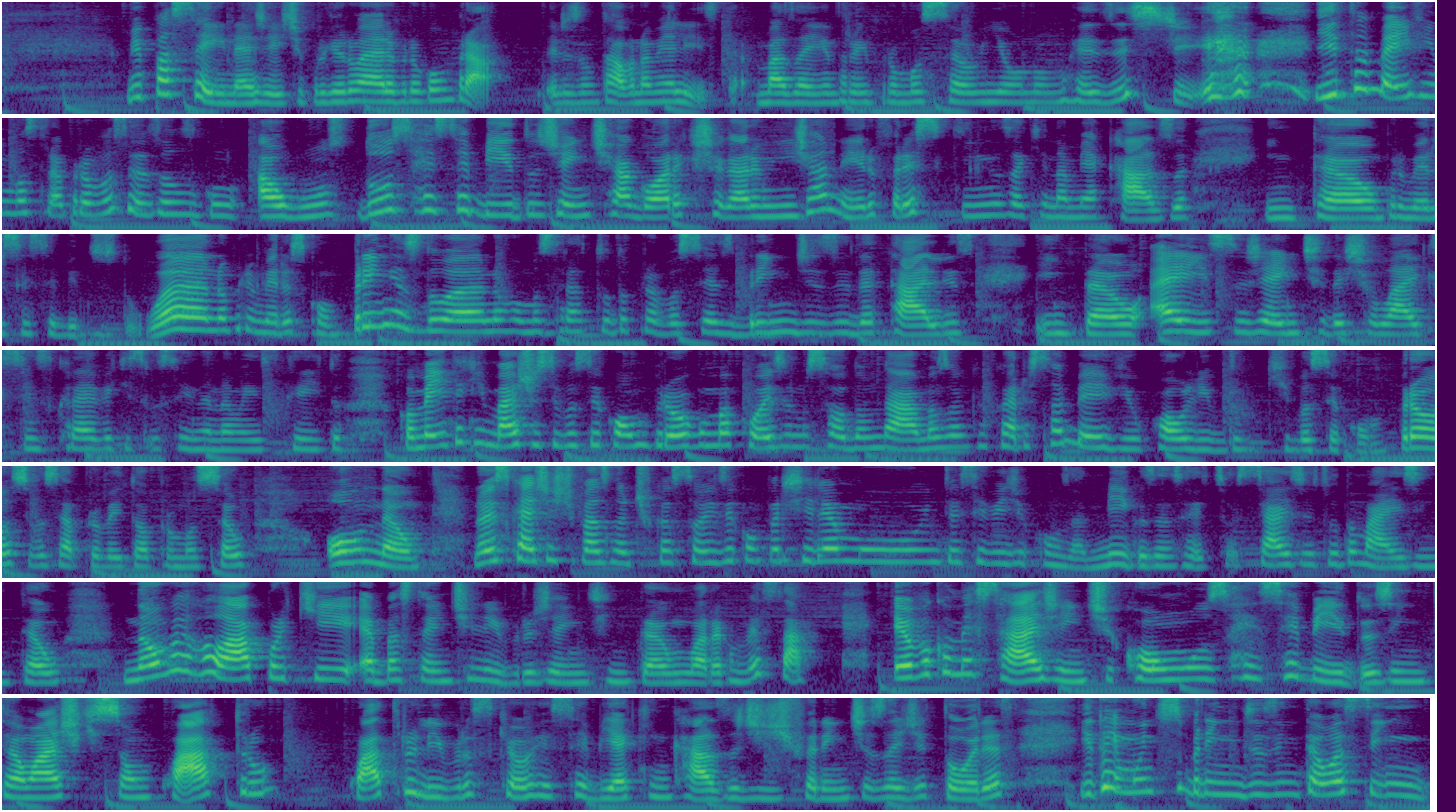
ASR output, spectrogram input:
me passei, né gente, porque não era para comprar eles não estavam na minha lista. Mas aí entrou em promoção e eu não resisti. e também vim mostrar pra vocês alguns dos recebidos, gente, agora que chegaram em janeiro, fresquinhos aqui na minha casa. Então, primeiros recebidos do ano, primeiras comprinhas do ano, vou mostrar tudo pra vocês, brindes e detalhes. Então, é isso, gente. Deixa o like, se inscreve aqui se você ainda não é inscrito. Comenta aqui embaixo se você comprou alguma coisa no saldão da Amazon, que eu quero saber, viu? Qual livro que você comprou, se você aproveitou a promoção ou não. Não esquece de ativar as notificações e compartilhar compartilha muito esse vídeo com os amigos, nas redes sociais e tudo mais. Então, não vai rolar porque é bastante livro, gente. Então, bora começar. Eu vou começar, gente, com os recebidos. Então, acho que são quatro quatro livros que eu recebi aqui em casa de diferentes editoras. E tem muitos brindes, então assim,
